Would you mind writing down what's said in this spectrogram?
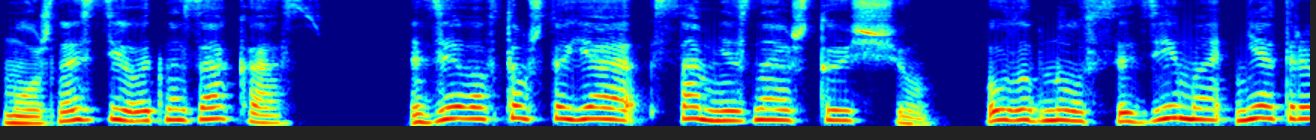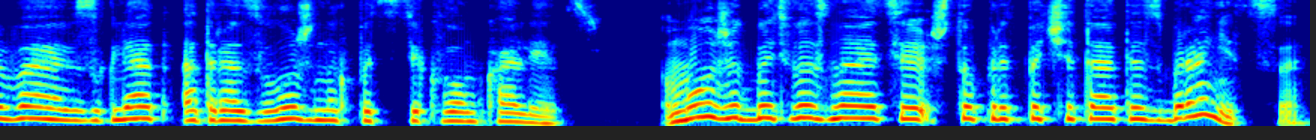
Можно сделать на заказ». «Дело в том, что я сам не знаю, что ищу», – улыбнулся Дима, не отрывая взгляд от разложенных под стеклом колец. «Может быть, вы знаете, что предпочитает избранница?»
